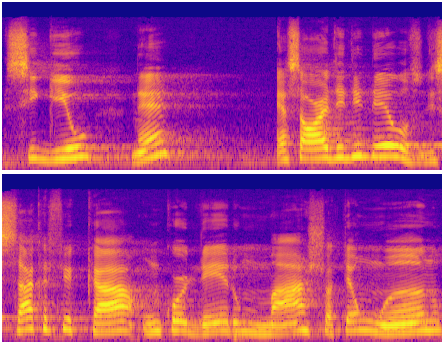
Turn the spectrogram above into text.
seguiu, né, essa ordem de Deus de sacrificar um cordeiro macho até um ano,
